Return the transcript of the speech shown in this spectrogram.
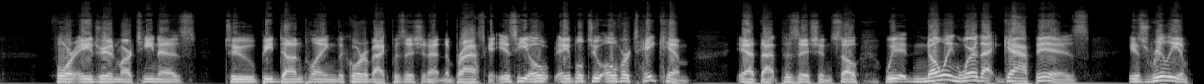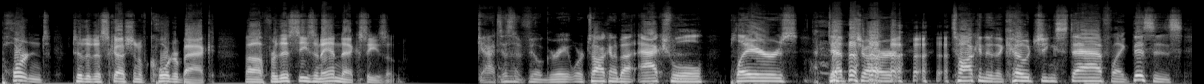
for Adrian Martinez to be done playing the quarterback position at Nebraska? Is he o- able to overtake him at that position? So, we knowing where that gap is is really important to the discussion of quarterback uh, for this season and next season. God, it doesn't feel great. We're talking about actual players, depth chart, talking to the coaching staff. Like this is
